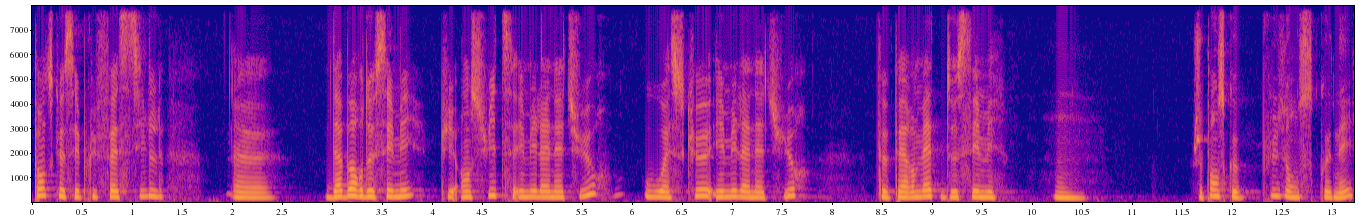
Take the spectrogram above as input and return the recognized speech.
penses que c'est plus facile euh, d'abord de s'aimer, puis ensuite aimer la nature? Ou est-ce que aimer la nature peut permettre de s'aimer? Hmm. Je pense que plus on se connaît,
